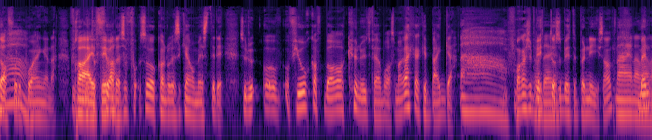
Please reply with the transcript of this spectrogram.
Da får du poengene. Hvis Fra det, så, så kan du risikere å miste de. Så du, og, og Fjordkraft bare har kun ut februar, så man rekker ikke begge. Ah, Man kan ikke bytte og så bytte på ny. sant? Nei, nei, nei. Men,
